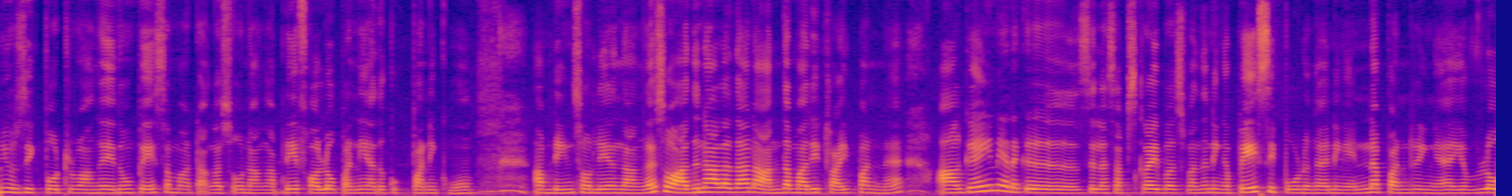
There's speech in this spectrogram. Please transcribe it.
மியூசிக் போட்டுருவாங்க. எதுவும் பேச மாட்டாங்க. ஸோ நாங்கள் அப்படியே ஃபாலோ பண்ணி அதை குக் பண்ணிக்குவோம் அப்படின்னு சொல்லியிருந்தாங்க. ஸோ அதனால தான் நான் அந்த மாதிரி ட்ரை பண்ணேன். அகைன் எனக்கு சில சப்ஸ்கிரைபர்ஸ் வந்து நீங்கள் பேசி போடுங்க. நீங்கள் என்ன பண்ணுறீங்க எவ்வளோ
